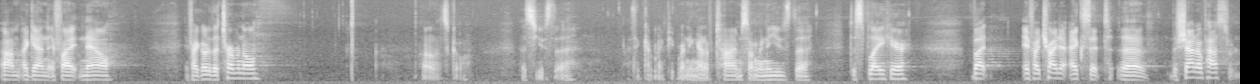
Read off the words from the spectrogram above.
Um, again, if I now, if I go to the terminal, oh, let's go. Let's use the, I think I might be running out of time, so I'm going to use the display here. But if I try to exit uh, the shadow password,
